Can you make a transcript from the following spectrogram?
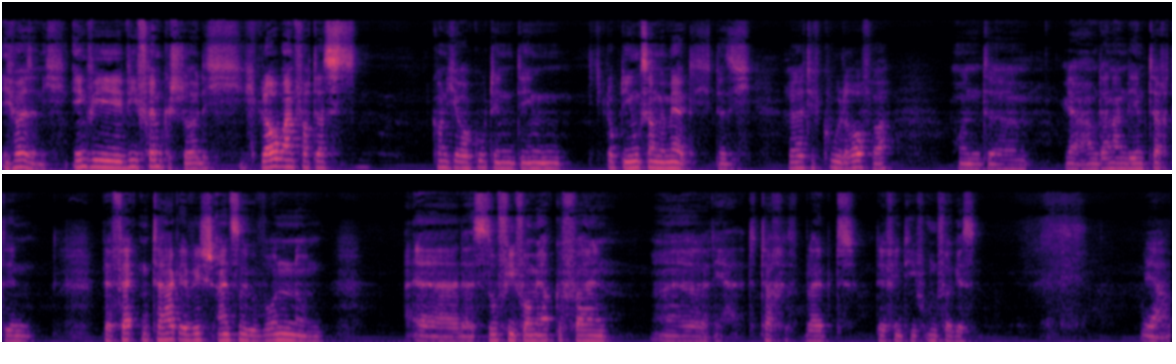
ich weiß es nicht. Irgendwie wie fremdgesteuert. Ich, ich glaube einfach, dass konnte ich auch gut den, den ich glaube, die Jungs haben gemerkt, dass ich relativ cool drauf war. Und ähm, ja, haben dann an dem Tag den perfekten Tag erwischt, einzelne gewonnen und äh, da ist so viel vor mir abgefallen. Äh, ja, der Tag bleibt definitiv unvergessen. Ja.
